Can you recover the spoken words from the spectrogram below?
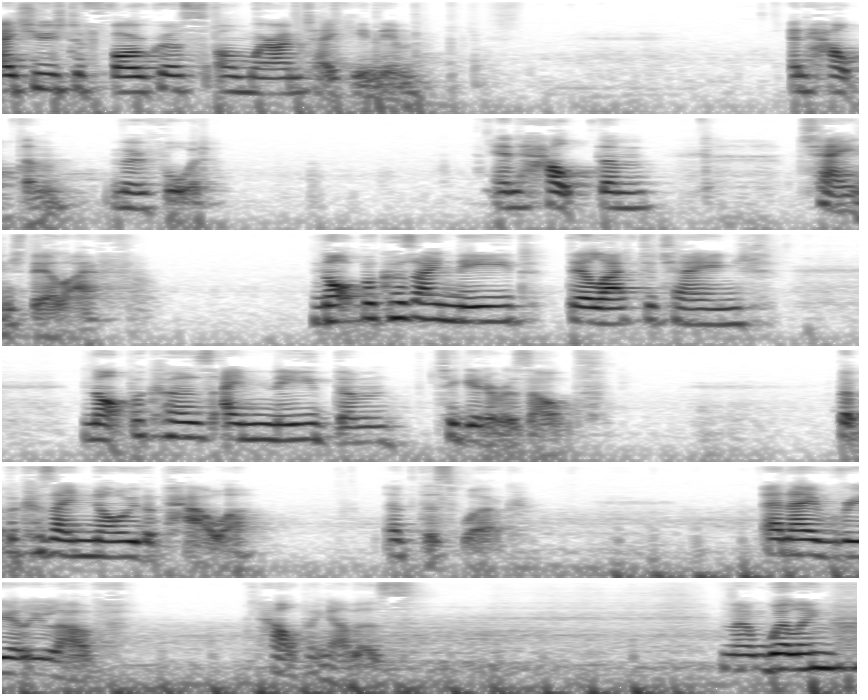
I choose to focus on where I'm taking them and help them move forward and help them change their life. Not because I need their life to change, not because I need them to get a result, but because I know the power of this work. And I really love helping others. And I'm willing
